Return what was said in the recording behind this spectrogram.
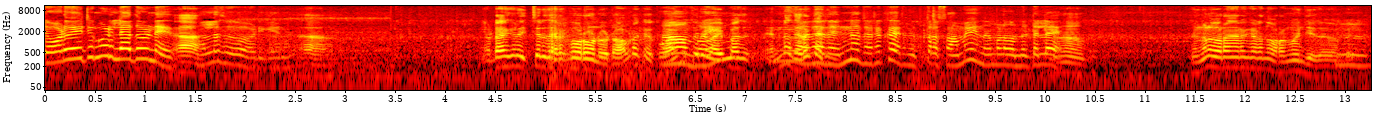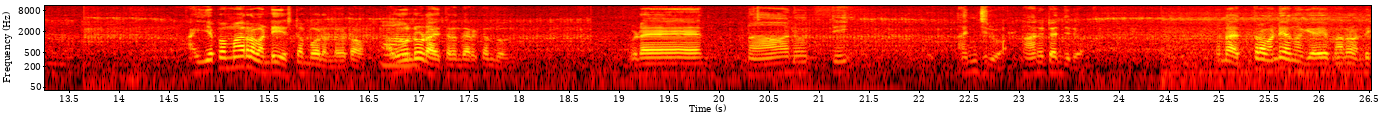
ലോഡ് വെയിറ്റും കൂടി ഇല്ലാത്തതുകൊണ്ടേ നല്ല സുഖം ഓടിക്കാൻ. ഇച്ചിരി തിരക്ക് കുറവുണ്ട് കേട്ടോ. അവിടെ കോയമ്പത്തൂര് ബൈപ്പാസ് എന്നാ അതെ, തിരക്കാ അതെ, എന്നാ തിരക്കായിരുന്നു? ഇത്ര സമയം നമ്മൾ വന്നിട്ടല്ലേ? നിങ്ങൾ കുറെ നേരം കിടന്ന് ഉറങ്ങുകയും ചെയ്തു അയ്യപ്പന്മാരുടെ വണ്ടി ഇഷ്ടം പോലെ ഉണ്ട് കേട്ടോ. അതുകൊണ്ടുകൂടാ ഇത്രയും തിരക്കെന്ന് തോന്നുന്നു. ഇവിടെ നാനൂറ്റി അഞ്ച് രൂപ നാനൂറ്റഞ്ച് രൂപ. എന്താ എത്ര വണ്ടിയാന്ന് നോക്കി അയ്യപ്പന്മാരുടെ വണ്ടി?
